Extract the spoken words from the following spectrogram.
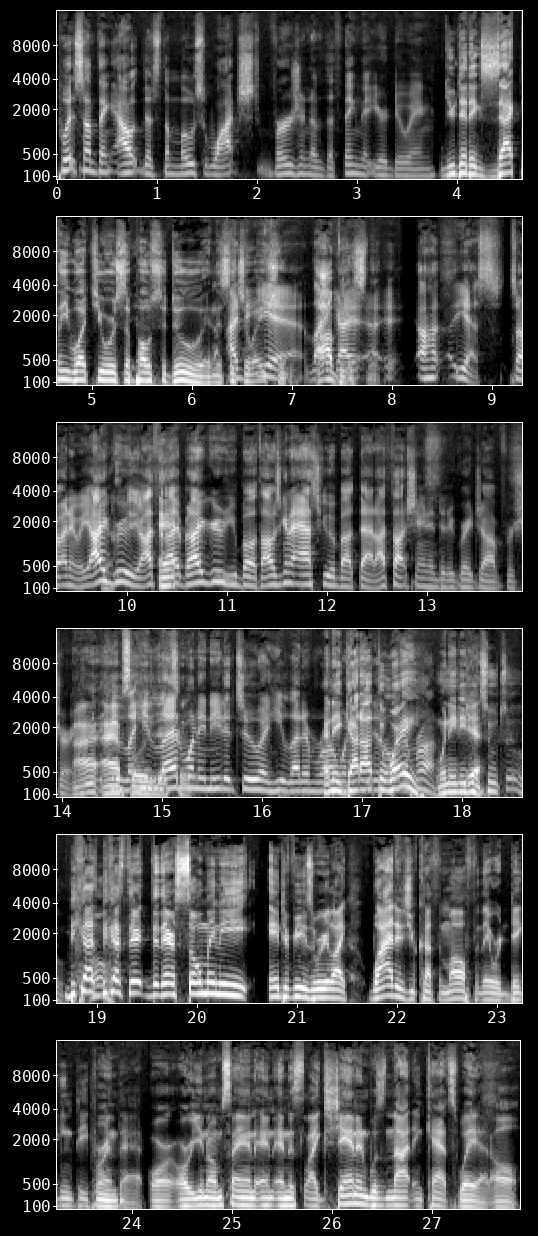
put something out that's the most watched version of the thing that you're doing, You did exactly what you were supposed to do in the I situation. yeah, like obviously. I, I uh, yes. So anyway, I agree with you. I, th- I but I agree with you both. I was going to ask you about that. I thought Shannon did a great job for sure. He, I he, absolutely he did led too. when he needed to, and he let him run. and he when got out the way when he needed Yeah. to too. because Boom. because there there's so many interviews where you're like, why did you cut them off? And they were digging deeper in that, or or you know what I'm saying, and and it's like Shannon was not in Katt's way at all.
